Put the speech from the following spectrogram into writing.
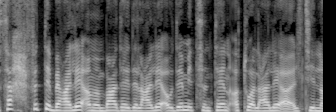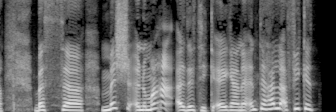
صح فتي بعلاقة من بعد هيدي العلاقة ودامت سنتين أطول علاقة قلتي لنا. بس آه مش إنه ما عقدتك إيه؟ يعني أنت هلأ فيك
